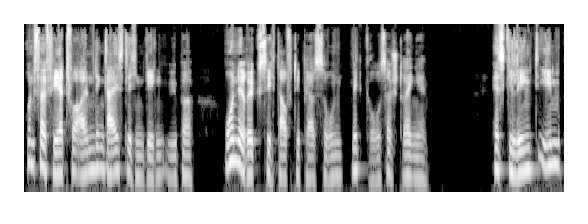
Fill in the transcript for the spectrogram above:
und verfährt vor allem den Geistlichen gegenüber ohne Rücksicht auf die Person mit großer Strenge. Es gelingt ihm,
